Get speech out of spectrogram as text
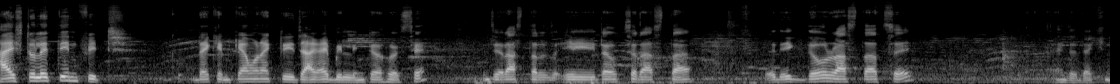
হাইস্ট হলে তিন ফিট দেখেন কেমন একটি জায়গায় বিল্ডিংটা হয়েছে। যে রাস্তার, এইটা হচ্ছে রাস্তা। এদিক দিয়েও রাস্তা আছে। এই যে দেখেন,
